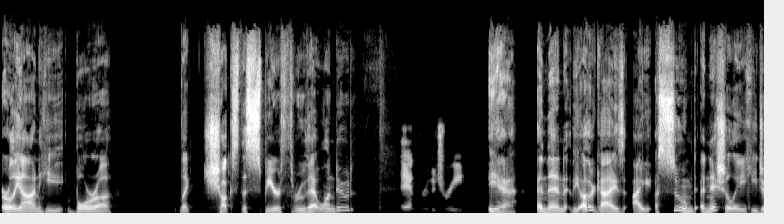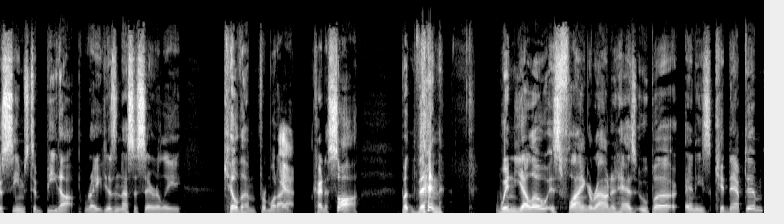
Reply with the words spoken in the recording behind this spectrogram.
early on, he Bora like chucks the spear through that one dude and through the tree. Yeah, and then the other guys, I assumed initially he just seems to beat up. Right, he doesn't necessarily kill them, from what yeah. I kind of saw. But then when Yellow is flying around and has Upa and he's kidnapped him,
